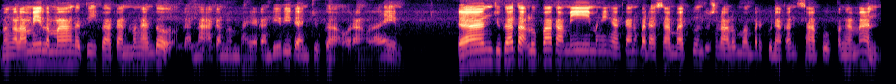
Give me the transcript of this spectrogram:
mengalami lemah letih bahkan mengantuk karena akan membahayakan diri dan juga orang lain dan juga tak lupa kami mengingatkan kepada sahabatku untuk selalu mempergunakan sabuk pengaman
